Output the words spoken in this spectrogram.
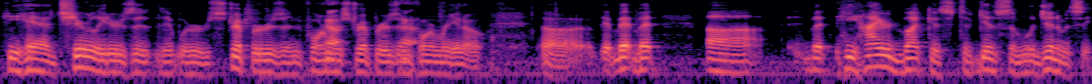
He had cheerleaders that, that were strippers and former Yeah. strippers and Yeah. former, you know, uh, but but uh, but he hired Butkus to give some legitimacy,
